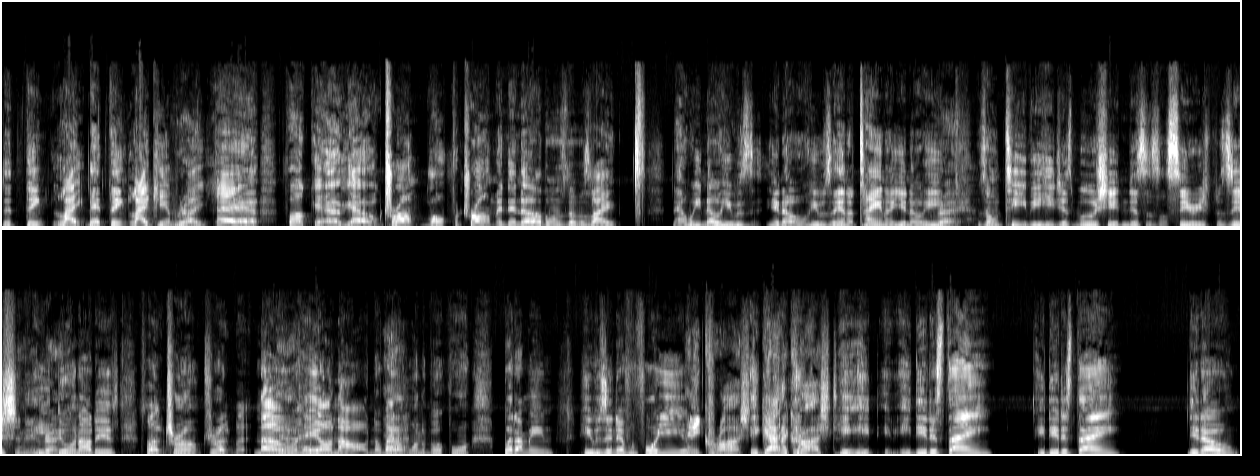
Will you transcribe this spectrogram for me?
to think like that, think like him. Right. Like, yeah, fuck yeah, yeah, Trump, vote for Trump. And then the other ones that was like. Now we know he was, you know, he was an entertainer. You know, he Right. was on TV. He just bullshitting. This is a serious position, and he's Right. doing all this. Fuck Trump. Trump. No, hell no. Nobody Yeah. don't want to vote for him. But I mean, he was in there for four years. And he crushed. He got of crushed. He, he he did his thing. He did his thing. You know,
